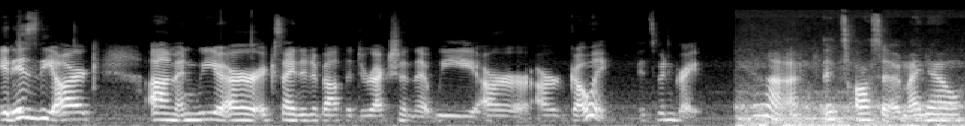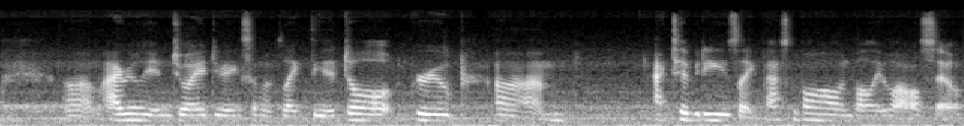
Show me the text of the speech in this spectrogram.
is the ARC. Um, and we are excited about the direction that we are are going. It's been great. Yeah, it's awesome. I know. Um, I really enjoy doing some of like the adult group um, activities like basketball and volleyball. So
